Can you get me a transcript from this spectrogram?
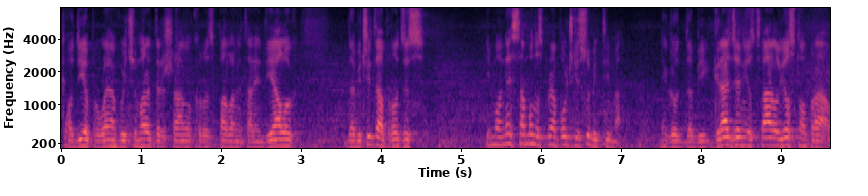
kao dio problema koji će morati da rešavamo kroz parlamentarni dijalog, da bi čitav proces imao ne samo odnos prema političkim subjektima, nego da bi građani ostvarali osnovno pravo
